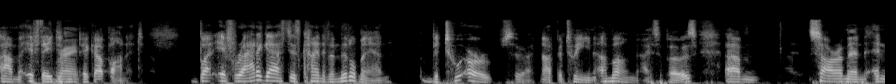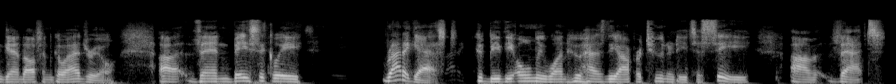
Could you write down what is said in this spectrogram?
um, if they didn't right. pick up on it. But if Radagast is kind of a middleman, between or sorry, not between, among, I suppose, um, Saruman and Gandalf and Galadriel, uh, then basically Radagast could be the only one who has the opportunity to see um, that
